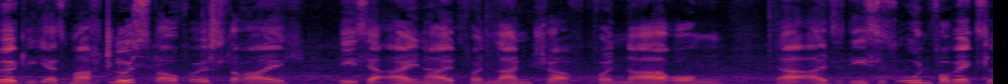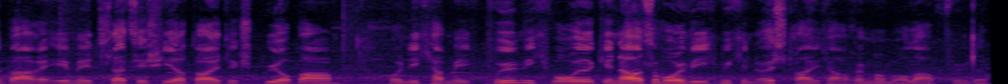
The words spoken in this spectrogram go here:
Wirklich, es macht Lust auf Österreich, diese Einheit von Landschaft, von Nahrung. Ja, also dieses unverwechselbare Image, das ist hier deutlich spürbar. Und ich fühle mich wohl, genauso wohl wie ich mich in Österreich auch immer im Urlaub fühle.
